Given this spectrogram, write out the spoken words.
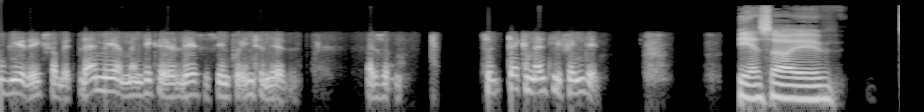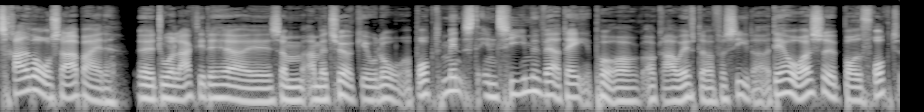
udgiver det ikke som et blad mere, men det kan læses ind på internettet. Altså, så der kan man altid finde det. Det er altså øh, 30 års arbejde, øh, du har lagt i det her øh, som amatørgeolog, og brugt mindst en time hver dag på at, at grave efter fossiler. Og det har jo også øh, båret frugt,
